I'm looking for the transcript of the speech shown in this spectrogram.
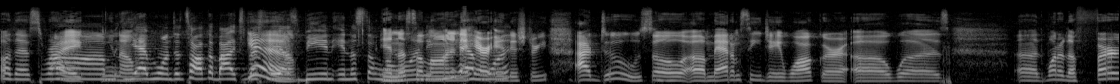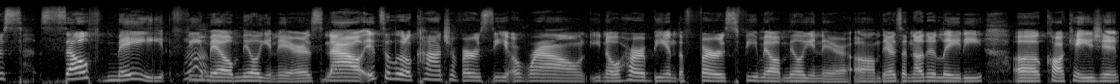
Oh, that's right. Um, you know, yeah, we wanted to talk about especially Yeah. us being in a salon. in the salon in the hair one? industry. I do. So, uh, Madam C.J. Walker uh, was. Uh, one of the first self-made female millionaires. Now, it's a little controversy around, you know, her being the first female millionaire. Um, there's another lady, uh, Caucasian,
